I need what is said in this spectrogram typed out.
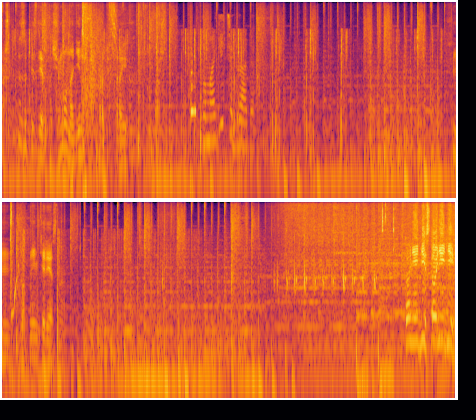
А что это за пиздец? Почему он один против троих? Помогите, грабят. Хм, вот мне интересно. Стой, не иди, стой, не иди!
